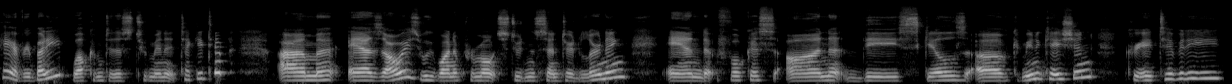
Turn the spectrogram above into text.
Hey everybody, welcome to this two-minute techie tip. Um, as always, we want to promote student-centered learning and focus on the skills of communication, creativity,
